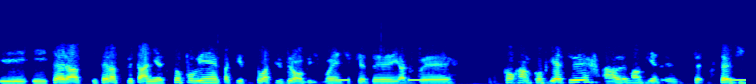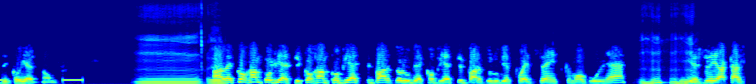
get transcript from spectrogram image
I, i, teraz, I teraz pytanie, co powinienem w takiej sytuacji zrobić? W momencie, kiedy jakby kocham kobiety, ale mam w, w sercu tylko jedną. Mm, y, Ale kocham kobiety, kocham kobiety, bardzo lubię kobiety, bardzo lubię płeć żeńską ogólnie. I mhm. jeżeli jakaś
